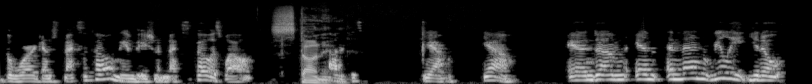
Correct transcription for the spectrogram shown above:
the war against Mexico and the invasion of Mexico as well. Stunning. Uh, yeah, yeah, and um and and then really, you know,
